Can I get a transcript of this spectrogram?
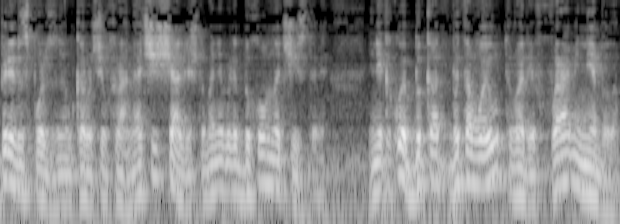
перед использованием, короче, в храме, очищали, чтобы они были духовно чистыми. И никакой бытовой утвари в храме не было.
